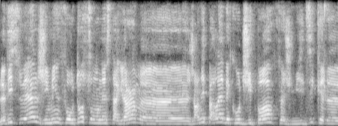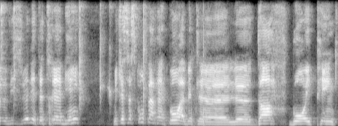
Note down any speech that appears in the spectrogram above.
Le visuel, j'ai mis une photo sur mon Instagram. Euh, j'en ai parlé avec OG Puff. Je lui ai dit que le visuel était très bien, mais que ça se comparait pas avec le, le Boy Pink.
